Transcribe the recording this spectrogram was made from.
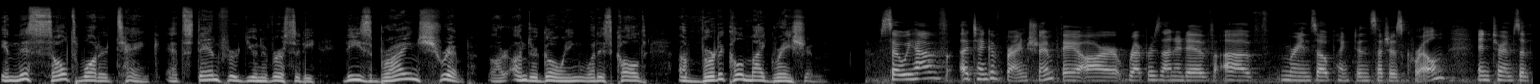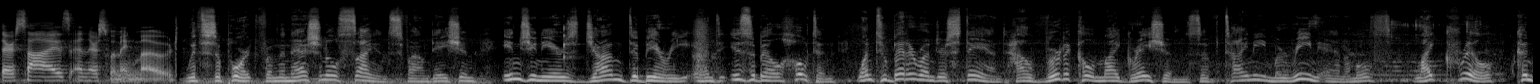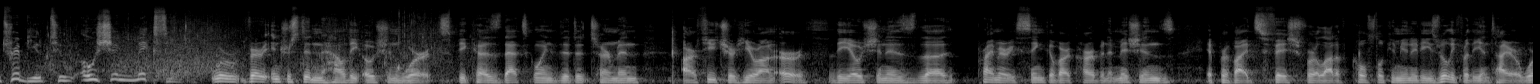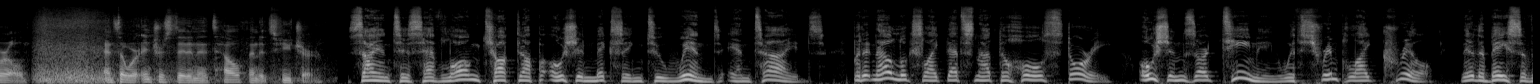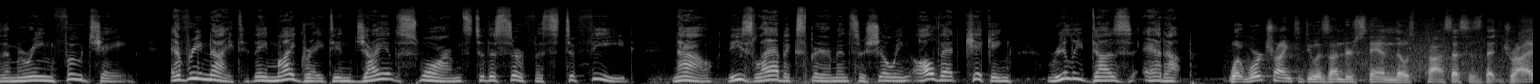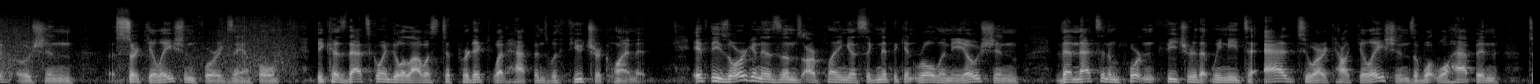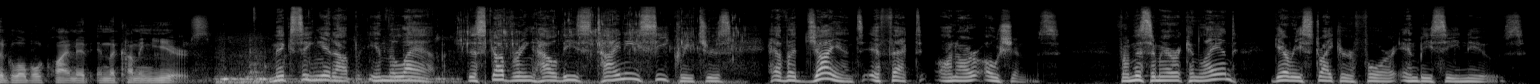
In this saltwater tank at Stanford University, these brine shrimp are undergoing what is called a vertical migration. So we have a tank of brine shrimp. They are representative of marine zooplankton such as krill in terms of their size and their swimming mode. With support from the National Science Foundation, engineers John Dabiri and Isabel Houghton want to better understand how vertical migrations of tiny marine animals like krill contribute to ocean mixing. We're very interested in how the ocean works because that's going to determine our future here on Earth. The ocean is the primary sink of our carbon emissions. It provides fish for a lot of coastal communities, really for the entire world. And so we're interested in its health and its future. Scientists have long chalked up ocean mixing to wind and tides. But it now looks like that's not the whole story. Oceans are teeming with shrimp like krill they're the base of the marine food chain. Every night they migrate in giant swarms to the surface to feed. Now, these lab experiments are showing all that kicking really does add up. What we're trying to do is understand those processes that drive ocean uh, circulation, for example, because that's going to allow us to predict what happens with future climate. If these organisms are playing a significant role in the ocean, then that's an important feature that we need to add to our calculations of what will happen to global climate in the coming years. Mixing it up in the lab, discovering how these tiny sea creatures have a giant effect on our oceans. From This American Land, Gary Strieker for NBC News.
